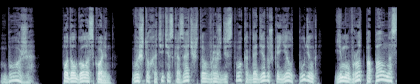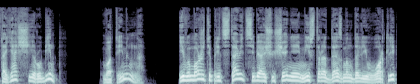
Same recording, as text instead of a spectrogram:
«Боже!» — подал голос Колин. «Вы что, хотите сказать, что в Рождество, когда дедушка ел пудинг, ему в рот попал настоящий рубин?» «Вот именно. И вы можете представить себе ощущение мистера Дезмонда Ли Уортли,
